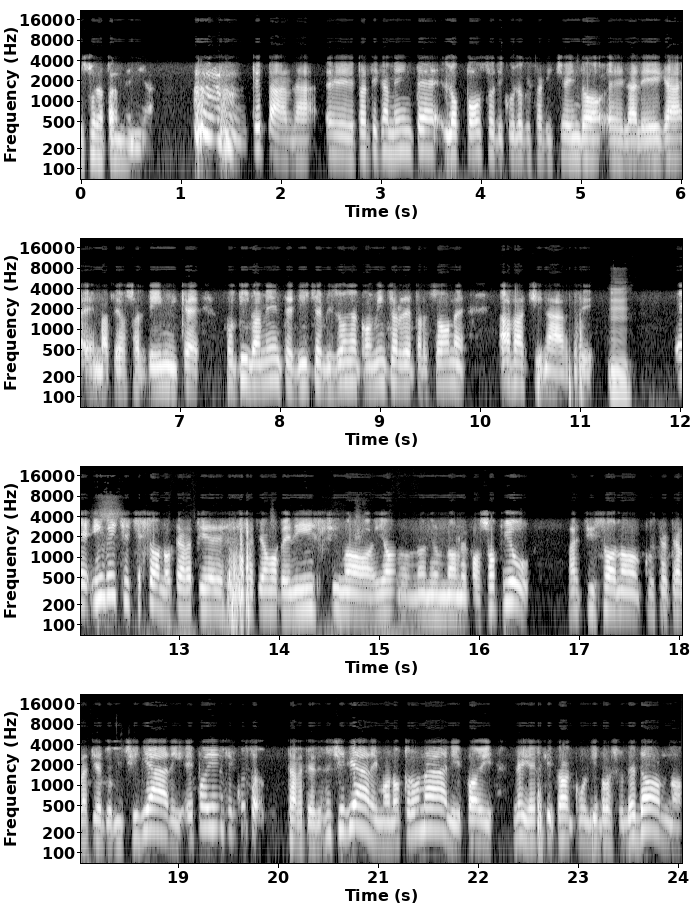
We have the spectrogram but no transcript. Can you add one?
sulla pandemia, che parla eh, praticamente l'opposto di quello che sta dicendo eh, la Lega e Matteo Salvini, che continuamente dice che bisogna convincere le persone a vaccinarsi. Mm. E invece ci sono terapie, sappiamo benissimo, io non, non, ne posso più, ci sono queste terapie domiciliari e poi anche questo, terapie domiciliari, monoclonali, poi lei ha scritto anche un libro sulle donne,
